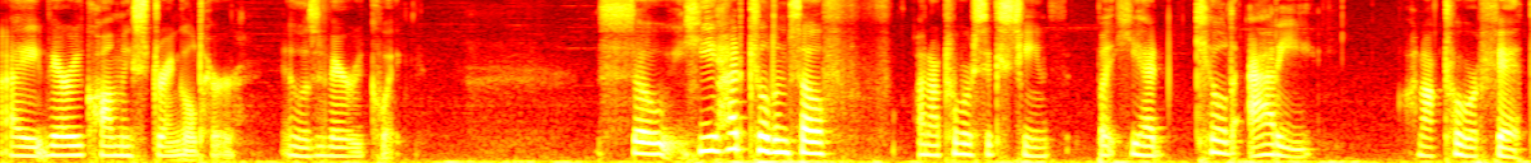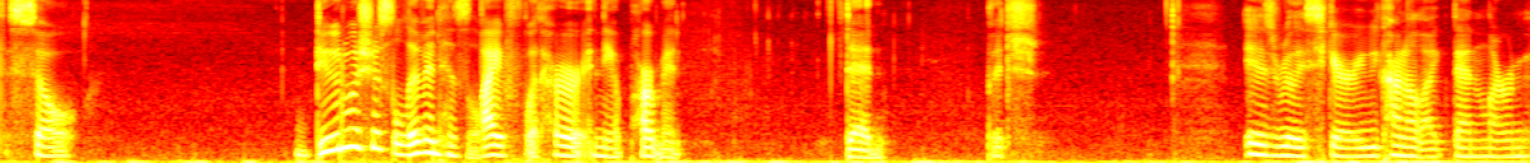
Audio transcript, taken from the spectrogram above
I very calmly strangled her. It was very quick. So he had killed himself on October 16th, but he had killed Addie on October 5th. So dude was just living his life with her in the apartment. Dead. Which is really scary. We kind of like then learned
